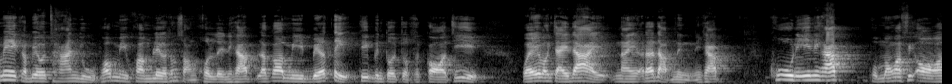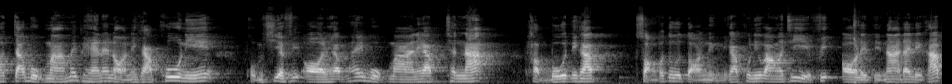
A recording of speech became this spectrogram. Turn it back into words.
เมฆกับเบลทานอยู่เพราะมีความเร็วทั้งสองคนเลยนะครับ แล้วก็มีเบลติที่เป็นตัวจบสกอร์ที่ไว้วางใจได้ในระดับหนึ่งนะครับ คู่นี้นะครับผมมองว่าฟิออจะบุกมาไม่แพ้แน่นอนนะครับ คู่นี้ผมเชียร์ฟิออนะครับให้บุกมานะครับชนะคลับบูสนะครับสองประตูต่อหนึ่งนะครับคู่นี้วางไว้ที่ฟิออเรติน่าได้เลยครับ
